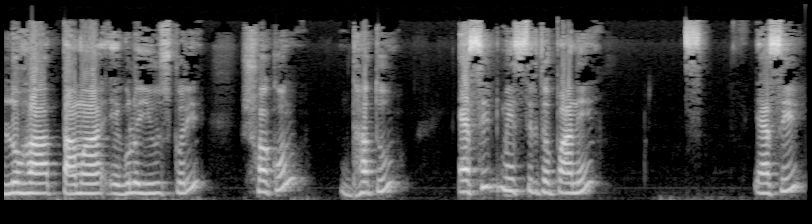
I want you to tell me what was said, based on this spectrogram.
লোহা, তামা এগুলো ইউজ করি সকল ধাতু, অ্যাসিড মিশ্রিত পানি, অ্যাসিড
